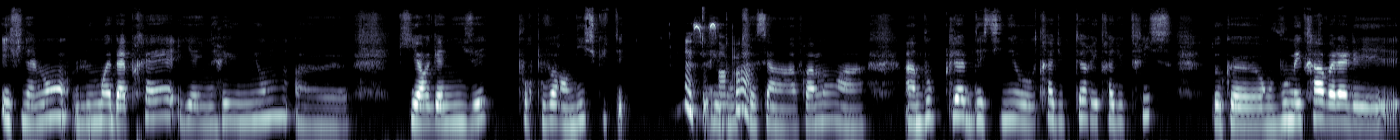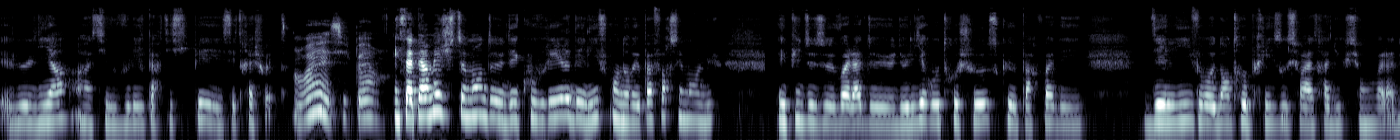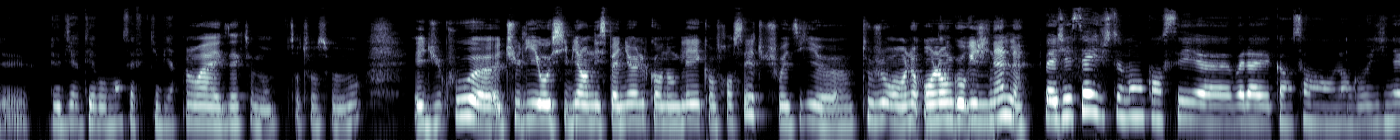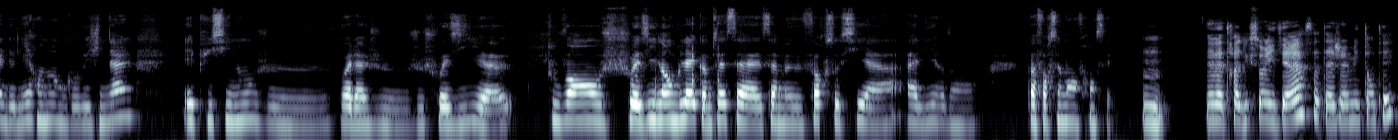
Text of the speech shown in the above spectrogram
Et finalement le mois d'après il y a une réunion euh, qui est organisée pour pouvoir en discuter Ah, c'est sympa. donc c'est un, vraiment un, un book club destiné aux traducteurs et traductrices. Donc euh, on vous mettra voilà les, le lien euh, si vous voulez y participer et c'est très chouette. Ouais, super. Et ça permet justement de découvrir des livres qu'on n'aurait pas forcément lus et puis de se- voilà de, de lire autre chose que parfois des des livres d'entreprise ou sur la traduction. Voilà de, de lire des romans ça fait du bien. Ouais, exactement. Surtout en ce moment. Et du coup, euh, tu lis aussi bien en espagnol qu'en anglais et qu'en français. Tu choisis euh, toujours en, en langue originale. Bah, j'essaye justement quand c'est euh, voilà quand c'est en langue originale de lire en langue originale et puis sinon je voilà je, je choisis souvent je choisis l'anglais comme ça, ça ça me force aussi à, à lire dans pas forcément en français. Hmm. Et la traduction littéraire, ça t'a jamais tenté?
